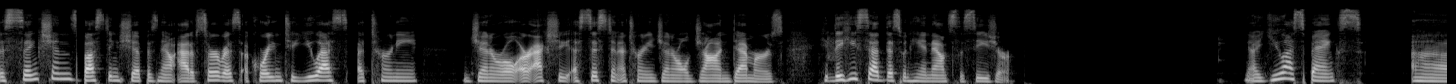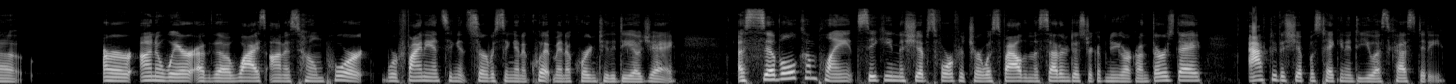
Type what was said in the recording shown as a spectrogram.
The sanctions busting ship is now out of service, according to U.S. Attorney General, or actually Assistant Attorney General John Demers. He, he said this when he announced the seizure. Now, U.S. banks uh, are unaware of the Wise Honest Home Port were financing its servicing and equipment, according to the DOJ. A civil complaint seeking the ship's forfeiture was filed in the Southern District of New York on Thursday after the ship was taken into U.S. custody.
